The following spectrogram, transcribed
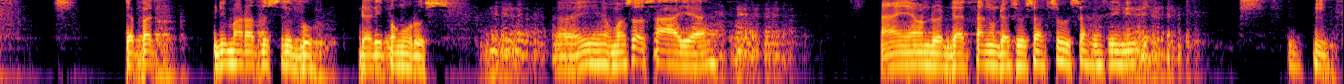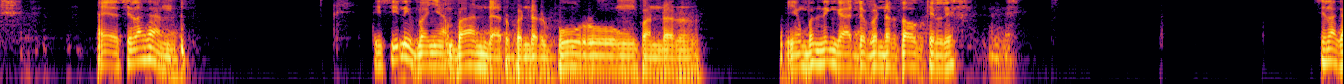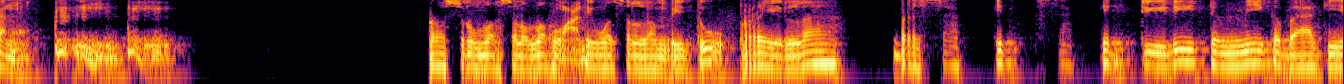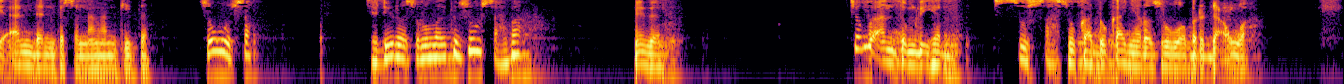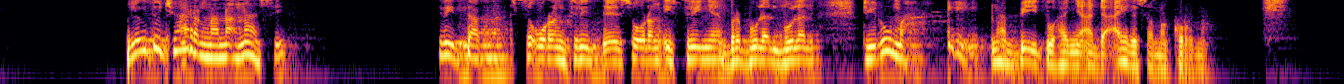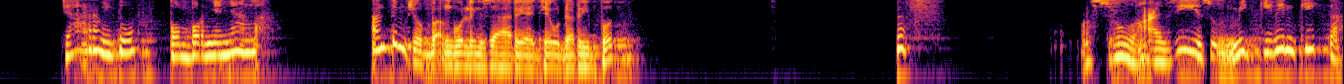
Dapat 500 ribu dari pengurus. Nah, iya, masuk saya. Nah, yang udah datang udah susah-susah ke sini. Ayo silakan. Di sini banyak bandar, bandar burung, bandar yang penting nggak ada benar togel ya. Silakan. Rasulullah Shallallahu Alaihi Wasallam itu rela bersakit-sakit diri demi kebahagiaan dan kesenangan kita. Susah. Jadi Rasulullah itu susah, Pak. Itu. Coba antum lihat susah suka dukanya Rasulullah berdakwah. Beliau itu jarang nanak nasi. Cerita seorang cerita, eh, seorang istrinya berbulan-bulan di rumah Nabi itu hanya ada air sama kurma. Jarang tuh kompornya nyala. Antum coba ngguling sehari aja udah ribut. Rasulullah azizun mikirin kita.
